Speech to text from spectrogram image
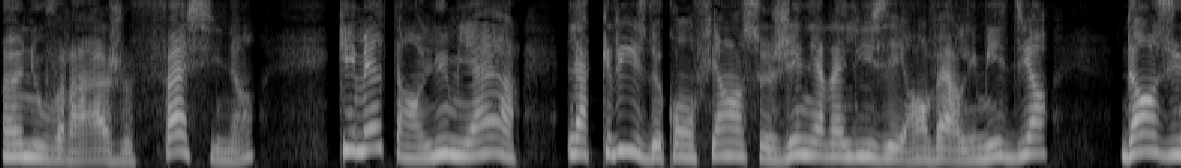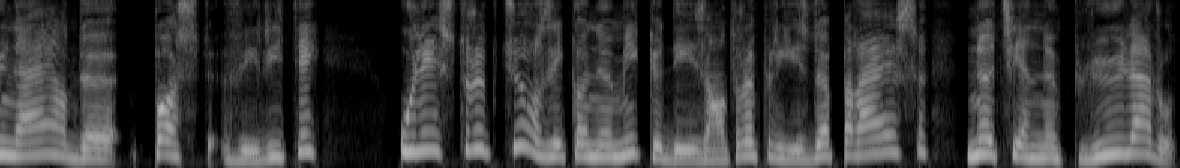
Un ouvrage fascinant qui met en lumière la crise de confiance généralisée envers les médias dans une ère de post-vérité où les structures économiques des entreprises de presse ne tiennent plus la route.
